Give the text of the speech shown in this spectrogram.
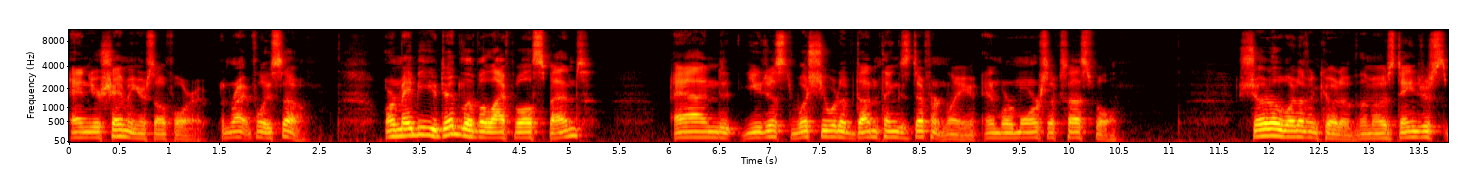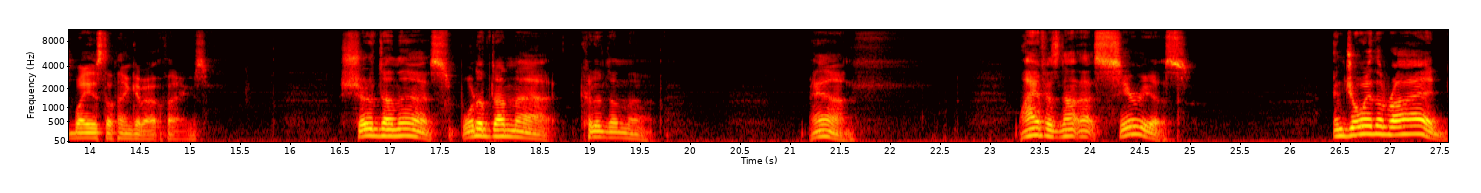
and you're shaming yourself for it, and rightfully so. Or maybe you did live a life well spent and you just wish you would have done things differently and were more successful. Shoulda, woulda, and coulda. The most dangerous ways to think about things. Should have done this. Would have done that. Could have done that. Man. Life is not that serious. Enjoy the ride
